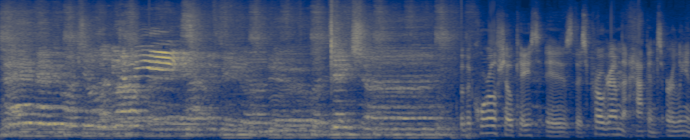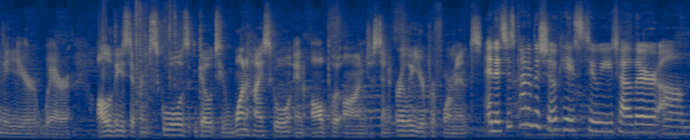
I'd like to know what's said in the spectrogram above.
Hey baby, won't you let love be a new addiction? So the Choral Showcase is this program that happens early in the year where all of these different schools go to one high school and all put on just an early year performance. And it's just kind of a showcase to each other, um,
